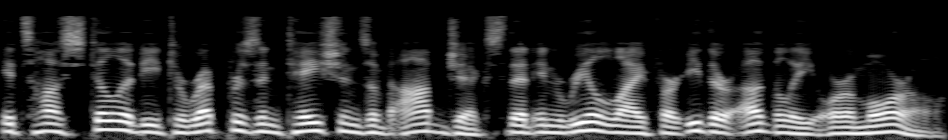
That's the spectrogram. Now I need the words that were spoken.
its hostility to representations of objects that in real life are either ugly or immoral.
